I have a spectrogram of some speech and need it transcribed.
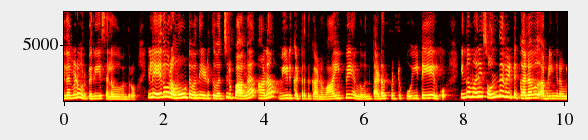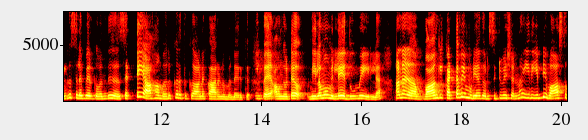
இதை விட ஒரு பெரிய செலவு வந்துடும் இல்லை ஏதோ ஒரு அமௌண்ட்டை வந்து எடுத்து வச்சிருப்பாங்க. ஆனால் வீடு கட்டுறதுக்கான வாய்ப்பே அங்கே வந்து தடப்பட்டு போயிட்டே இருக்கும். இந்த மாதிரி சொந்த வீட்டு கனவு அப்படிங்கிறவங்களுக்கு சில பேருக்கு வந்து செட்டே ஆகாமல் இருக்கிறதுக்கான காரணம் என்ன இருக்கு? இப்போ அவங்ககிட்ட நிலமும் இல்லை எதுவுமே இல்லை. ஆனால் வாங்கி கட்டவே முடியாத ஒரு சுச்சுவேஷன்னா இது எப்படி வாஸ்து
